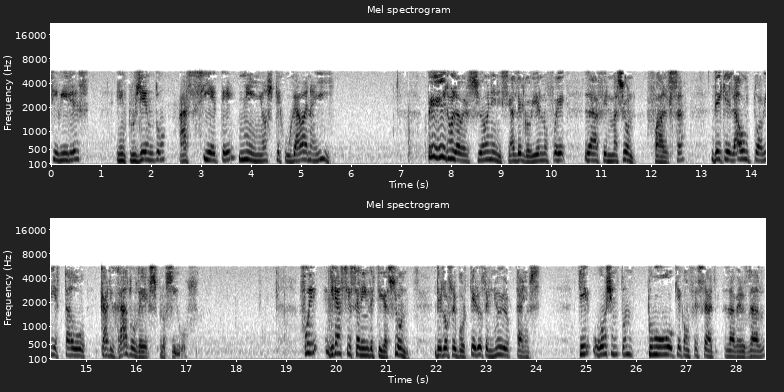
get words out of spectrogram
civiles, incluyendo a siete niños que jugaban ahí. Pero la versión inicial del gobierno fue la afirmación falsa de que el auto había estado cargado de explosivos. Fue gracias a la investigación de los reporteros del New York Times que Washington tuvo que confesar la verdad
